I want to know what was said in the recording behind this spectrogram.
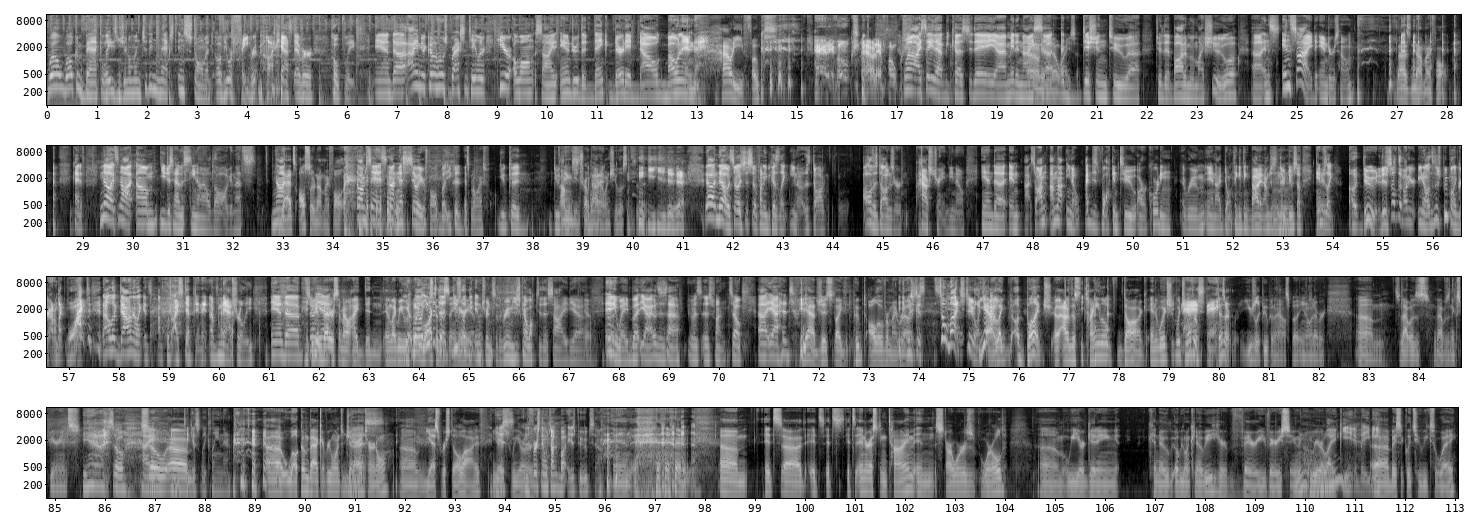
Well, welcome back, ladies and gentlemen, to the next installment of your favorite podcast ever, hopefully. And uh, I am your co host, Braxton Taylor, here alongside Andrew the Dank Dirty Dog Bowling. Howdy, folks. Howdy, folks. Howdy, folks. Well, I say that because today I made a nice uh, know why you said that. addition to uh, to the bottom of my shoe uh, in, inside Andrew's home. That was not my fault. kind of. No, it's not. Um, you just have a senile dog, and that's not. That's also not my fault. no, I'm saying it's not necessarily your fault, but you could it's my wife's fault. you could do things I'm gonna be in trouble now it. when she listens to this. yeah. No, no. So it's just so funny because like you know this dog, all of his dogs are house trained, you know, and uh and so I'm I'm not you know I just walk into our recording room and I don't think anything about it. I'm just in there doing stuff. Andrew's like. Oh, dude, there's something on your, you know, there's poop on the ground. I'm like, what? And I look down and like, it's, of course, I stepped in it, of naturally. And, uh, so Even yeah. better, somew I didn't. And like we, Yeah, we walked to the, the same usually area. like the but- entrance of the room, you just kind of walk to the side, yeah. Yeah, Anyway, but yeah, it was uh, it was it was fun. So, uh, yeah, I had yeah, just like pooped all over my rug. it was just so much too. Like yeah, wow. like a bunch uh, out of this tiny little dog, and which which Nasty. never doesn't usually poop in the house, but you know whatever. Um, so that was that was an experience. yeah. So So, had um, meticulously clean there. Uh, welcome back, everyone, to Jedi Yes. Eternal. Um, yes, we're still alive. Yes, we are. And the first thing we talked about is poop. So and um, it's uh, it's it's it's an interesting time in Star Wars world. Um, we are getting Kenobi, Obi Wan Kenobi here very very soon. we are Oh, like yeah, baby. uh, basically two weeks away.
